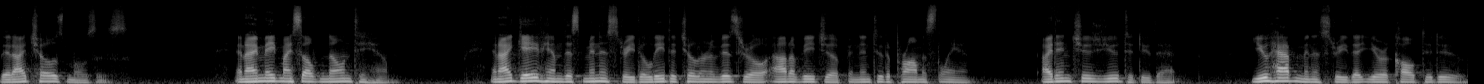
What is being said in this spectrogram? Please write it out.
that I chose Moses, and I made myself known to him. And I gave him this ministry to lead the children of Israel out of Egypt and into the promised land. I didn't choose you to do that. You have ministry that you are called to do.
